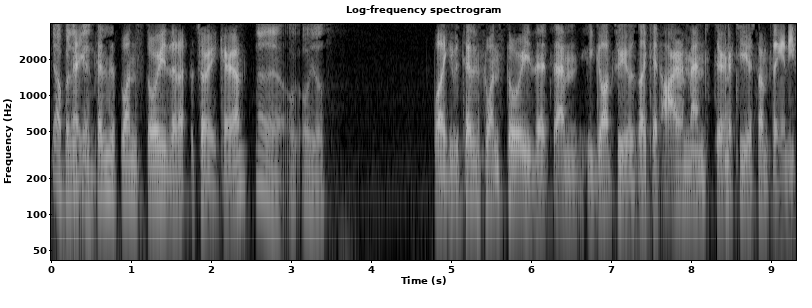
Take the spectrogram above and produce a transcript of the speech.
Yeah, but Yeah, he was telling this one story that. Sorry, carry on. no, no, no, all, all yours. Well, he was telling this one story that um, he got through. It was like at Ironman 30 or something, and he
